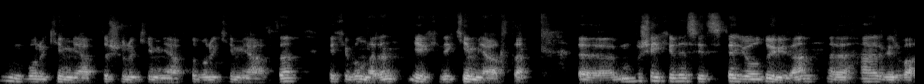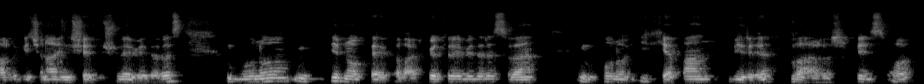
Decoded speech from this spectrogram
bunu kim yaptı, şunu kim yaptı, bunu kim yaptı, peki bunların ilkini kim yaptı? E, bu şekilde silsile yoluyla e, her bir varlık için aynı şey düşünebiliriz. Bunu bir noktaya kadar götürebiliriz ve bunu ilk yapan biri vardır. Biz o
